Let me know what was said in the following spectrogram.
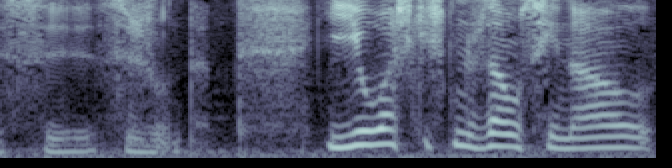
se, se junta. E eu acho que isto nos dá um sinal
